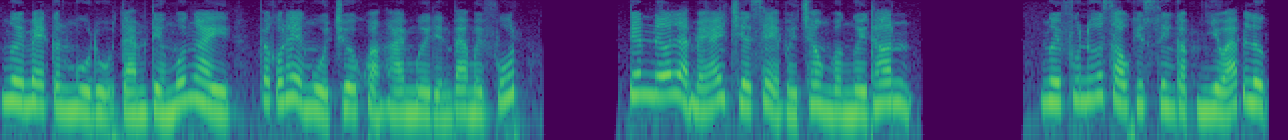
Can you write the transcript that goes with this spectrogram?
người mẹ cần ngủ đủ 8 tiếng mỗi ngày và có thể ngủ trưa khoảng 20 đến 30 phút. Tiếp nữa là mẹ hãy chia sẻ với chồng và người thân. Người phụ nữ sau khi sinh gặp nhiều áp lực,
